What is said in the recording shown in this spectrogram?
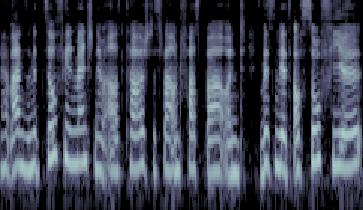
waren mit so vielen Menschen im Austausch, das war unfassbar und wissen wir jetzt auch so viel,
